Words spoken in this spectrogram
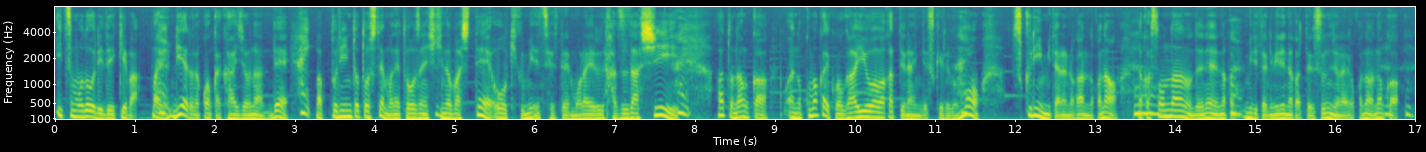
いつも通りでいけば、まあ、はい。リアルな今回会場なんで、はい。まあ、プリントとしてもね当然引き伸ばして大きく見せてもらえるはずだし、はい。あとなんかあの細かいこう概要は分かってないんですけれども、スクリーンみたいなのがあるのかな、なんかそんなのでねなんか見れたり見れなかったりするんじゃないのかな？なんか、うんうん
